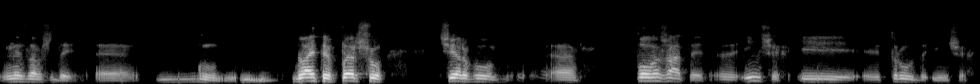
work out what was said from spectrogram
не завжди. Е, ну, Давайте в першу чергу е, поважати е, інших і е, труд інших,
